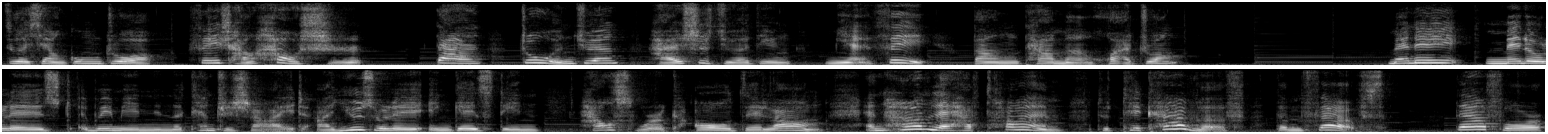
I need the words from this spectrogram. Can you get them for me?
这项工作非常耗时，但周文娟还是决定免费帮他们化妆。Many middle-aged women in the countryside are usually engaged in housework all day long and hardly have time to take care of themselves. Therefore,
